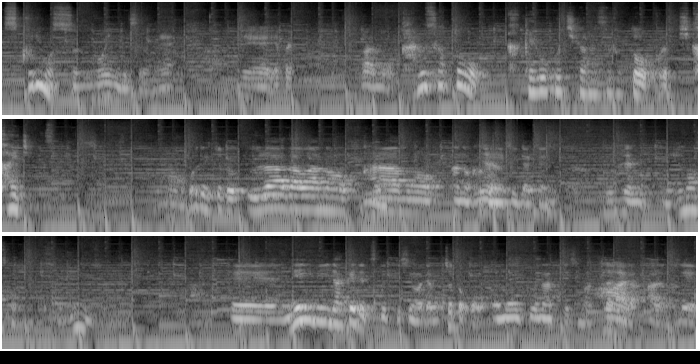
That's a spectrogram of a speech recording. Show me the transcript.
作りもすごいんですよね。で、やっぱりあの軽さとかけ心地からするとこれピカイチですね。これでちょっと裏側のカラーも、あの確認していただきたいんですが、全然見えますかね。えーネイビーだけで作ってしまうとちょっとこう重くなってしまったりがあるので、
